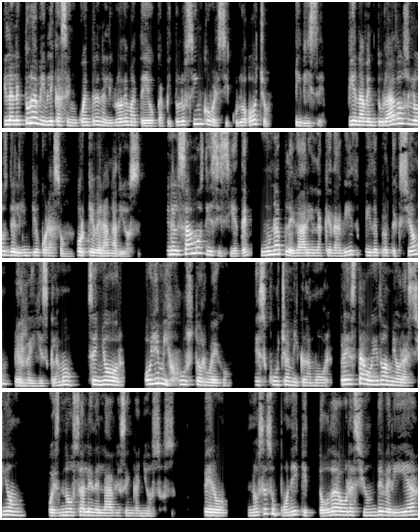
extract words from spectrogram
Y la lectura bíblica se encuentra en el libro de Mateo capítulo 5 versículo 8 y dice, Bienaventurados los de limpio corazón, porque verán a Dios. En el Salmos 17, una plegaria en la que David pide protección, el rey exclamó, Señor, oye mi justo ruego, escucha mi clamor, presta oído a mi oración, pues no sale de labios engañosos. Pero, ¿no se supone que toda oración debería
